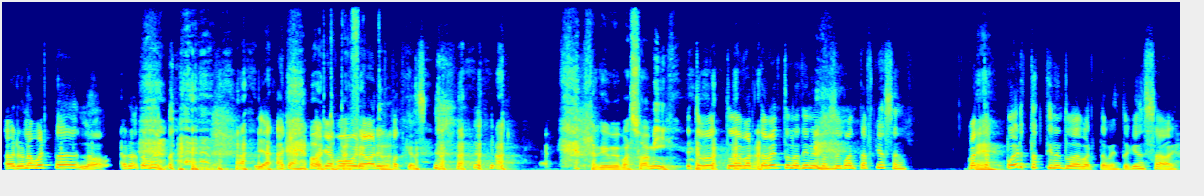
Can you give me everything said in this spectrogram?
abre una puerta, no, abre otra puerta. ya, acá, oh, acá puedo grabar el podcast. Lo que me pasó a mí. Tu, departamento no tiene no sé cuántas piezas. ¿Cuántas eh. puertas tiene tu departamento? ¿Quién sabe?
